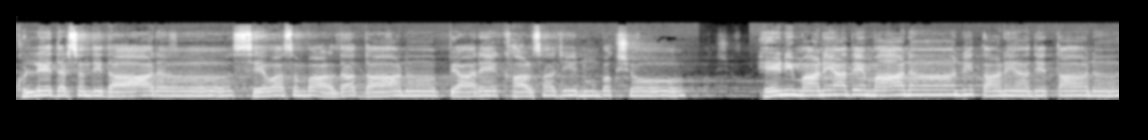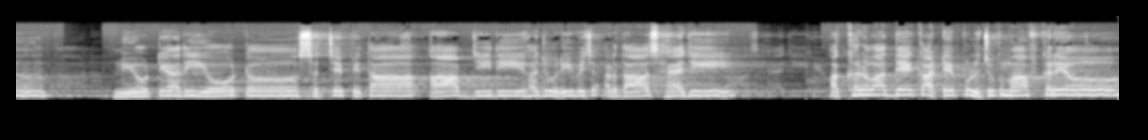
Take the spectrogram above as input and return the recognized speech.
ਖੁੱਲੇ ਦਰਸ਼ਨ ਦੀਦਾਰ ਸੇਵਾ ਸੰਭਾਲ ਦਾ ਦਾਨ, ਪਿਆਰੇ ਖਾਲਸਾ ਜੀ ਨੂੰ ਬਖਸ਼ੋ। ਹੇ ਨਿਮਾਨਿਆਂ ਦੇ ਮਾਨ ਨਿਤਾਣਿਆਂ ਦੇ ਤਾਨ। ਨਿਓਟਿਆਂ ਦੀ ਓਟ, ਸੱਚੇ ਪਿਤਾ ਆਪ ਜੀ ਦੀ ਹਜ਼ੂਰੀ ਵਿੱਚ ਅਰਦਾਸ ਹੈ ਜੀ। ਅੱਖਰ ਵਾਦੇ ਘਾਟੇ ਭੁੱਲ ਚੁੱਕ ਮਾਫ ਕਰਿਓ,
